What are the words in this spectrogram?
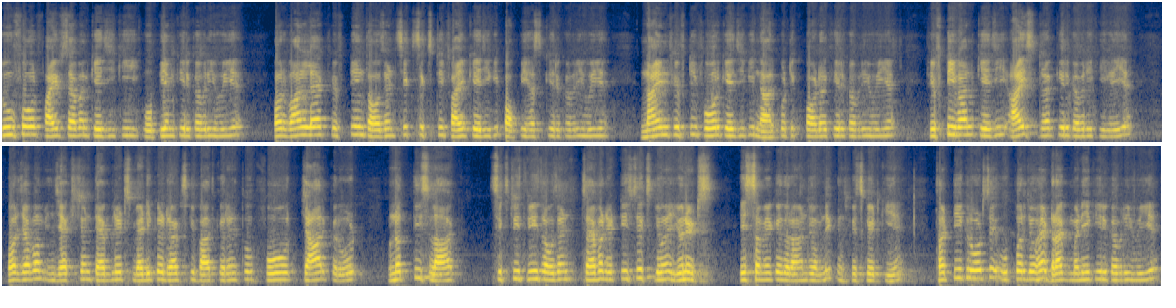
2457 केजी की ओपीएम की रिकवरी हुई है और one lakh fifteen thousand six sixty five K G की पॉपी हस्क की रिकवरी हुई है 954 के जी की नारकोटिक पाउडर की रिकवरी हुई है 51 के जी आइस ड्रग की रिकवरी की गई है और जब हम इंजेक्शन टैबलेट्स मेडिकल ड्रग्स की बात करें तो फोर चार करोड़ उनतीस lakh sixty three thousand seven eighty six जो है यूनिट्स इस समय के दौरान जो हमने कंफिस्केट किए हैं थर्टी करोड़ से ऊपर जो है ड्रग मनी की रिकवरी हुई है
